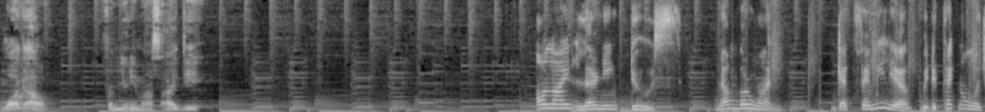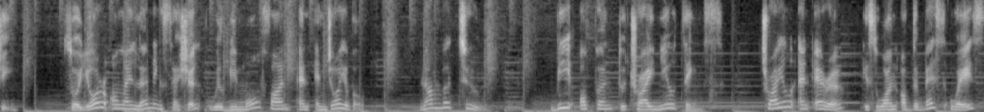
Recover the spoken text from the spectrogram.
Log Out from Unimas ID. Online Learning Do's Number 1. Get familiar with the technology so your online learning session will be more fun and enjoyable. Number 2. Be open to try new things. Trial and error is one of the best ways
